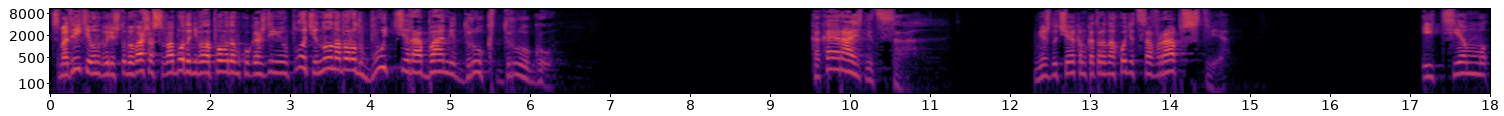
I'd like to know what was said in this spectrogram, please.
Смотрите, он говорит, чтобы ваша свобода не была поводом к угождению плоти, но наоборот, будьте рабами друг другу. Какая разница между человеком, который находится в рабстве, и тем,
